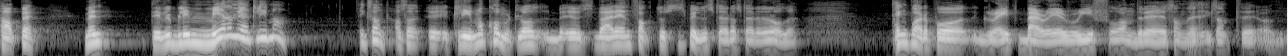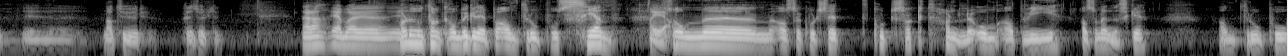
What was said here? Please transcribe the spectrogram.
tapet. Men det vil bli mer og mer klima. Altså, eh, klima kommer til å være en faktor som spiller større og større rolle. Tenk bare på Great Barrier Reef og andre sånne eh, naturressurser. Neida, jeg bare Har du noen tanker om begrepet antropocen? Ja. Som eh, altså kort, sett, kort sagt handler om at vi, altså mennesket, antropo,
